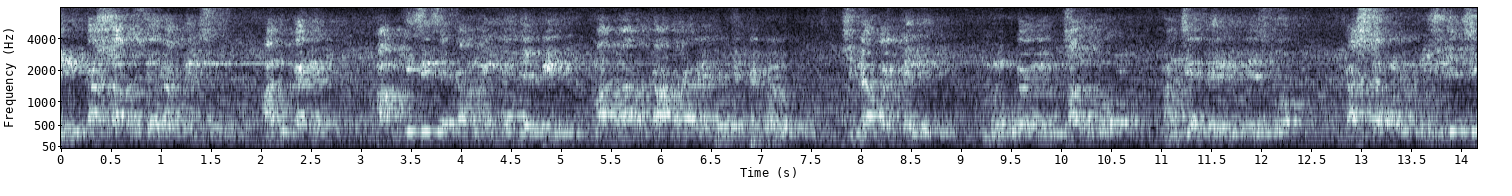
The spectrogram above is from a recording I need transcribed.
ఎన్ని కష్టాలు వస్తాయో నాకు తెలుసు. అందుకని హమ్ కిసీసే కంపెనీ అని చెప్పి మా తాత కాకగారు ఎప్పుడు చెప్పేటోళ్ళు చిన్నప్పటికి వెళ్ళి నువ్వు కూడా నువ్వు చదువుకో మంచిగా తెలివి చేసుకో కష్టపడి కృషి చేసి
